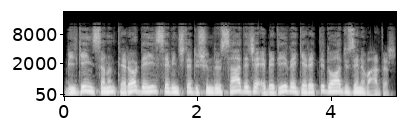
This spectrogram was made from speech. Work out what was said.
bilge insanın terör değil sevinçte düşündüğü sadece ebedi ve gerekli doğa düzeni vardır.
